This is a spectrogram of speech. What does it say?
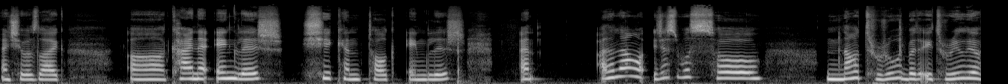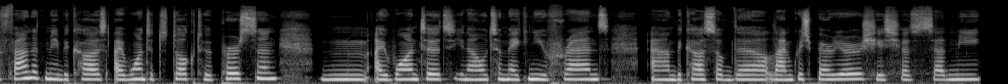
and she was like, uh, "Kind of English." She can talk English, and I don't know. It just was so not rude, but it really offended me because I wanted to talk to a person. Mm, I wanted, you know, to make new friends. And because of the language barrier, she just said me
